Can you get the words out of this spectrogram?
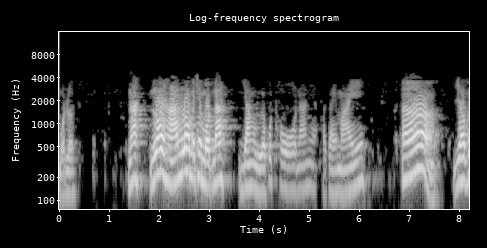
หมดเลย นะร้อยหารรอยไม่ใช่หมดนะยังเหลือพุทโธนะเนี่ยเข้าใจไหมเอออย่าไป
